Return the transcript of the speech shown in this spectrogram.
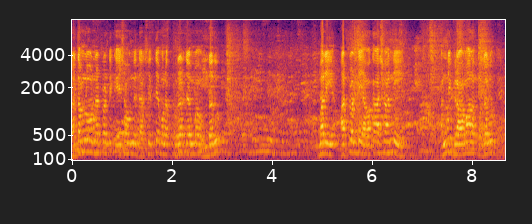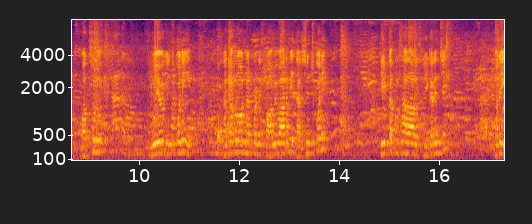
రథంలో ఉన్నటువంటి కేశవుని దర్శిస్తే మనకు పునర్జన్మ ఉండదు. మరి అటువంటి అవకాశాన్ని అన్ని గ్రామాల ప్రజలు భక్తులు వినియోగించుకొని రథంలో ఉన్నటువంటి స్వామివారిని దర్శించుకొని తీర్థప్రసాదాలు స్వీకరించి మరి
